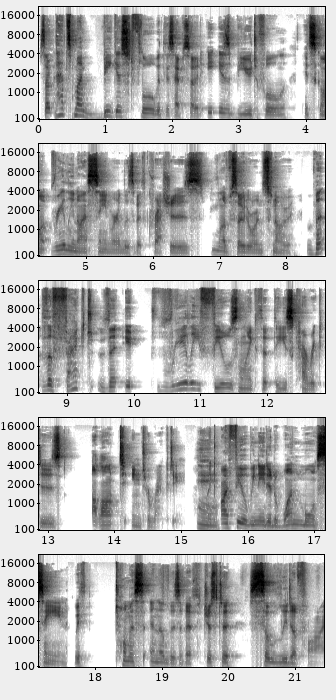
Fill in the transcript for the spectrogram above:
So that's my biggest flaw with this episode. It is beautiful. It's got really nice scene where Elizabeth crashes, love Sodor and snow. But the fact that it really feels like that these characters aren't interacting. Mm. Like I feel we needed one more scene with Thomas and Elizabeth just to solidify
